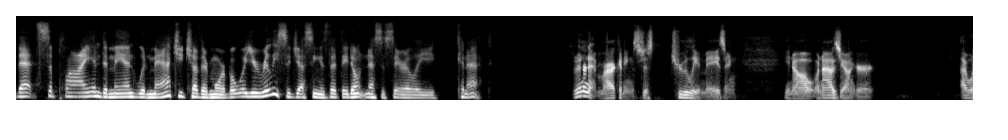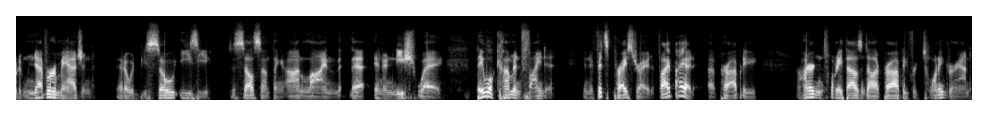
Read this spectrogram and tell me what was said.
that supply and demand would match each other more. But what you're really suggesting is that they don't necessarily connect. So internet marketing is just truly amazing. You know, when I was younger, I would have never imagined that it would be so easy to sell something online that in a niche way. They will come and find it. And if it's priced right, if I buy a, a property, $120,000 property for 20 grand,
